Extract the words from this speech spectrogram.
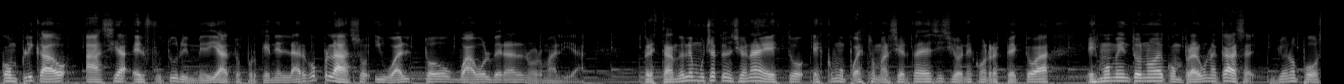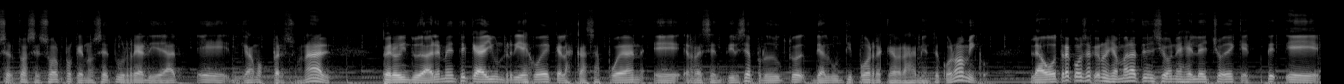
complicado hacia el futuro inmediato, porque en el largo plazo igual todo va a volver a la normalidad prestándole mucha atención a esto es como puedes tomar ciertas decisiones con respecto a, es momento no de comprar una casa. Yo no puedo ser tu asesor porque no sé tu realidad, eh, digamos, personal. Pero indudablemente que hay un riesgo de que las casas puedan eh, resentirse producto de algún tipo de requebrajamiento económico. La otra cosa que nos llama la atención es el hecho de que eh,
